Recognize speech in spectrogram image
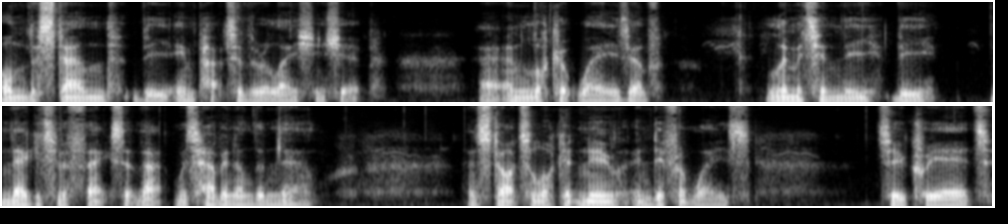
understand the impact of the relationship uh, and look at ways of limiting the the negative effects that that was having on them now and start to look at new and different ways to create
